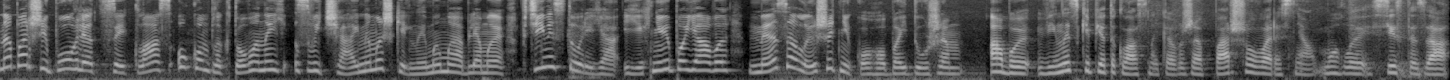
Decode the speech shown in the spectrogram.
На перший погляд, цей клас укомплектований звичайними шкільними меблями. Втім, історія їхньої появи не залишить нікого байдужим. Аби вінницькі п'ятикласники вже 1 вересня могли сісти за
